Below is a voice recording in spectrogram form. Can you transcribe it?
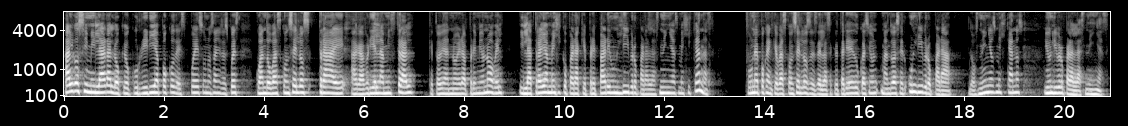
Algo similar a lo que ocurriría poco después, unos años después, cuando Vasconcelos trae a Gabriela Mistral, que todavía no era premio Nobel, y la trae a México para que prepare un libro para las niñas mexicanas. Fue una época en que Vasconcelos, desde la Secretaría de Educación, mandó a hacer un libro para los niños mexicanos y un libro para las niñas.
